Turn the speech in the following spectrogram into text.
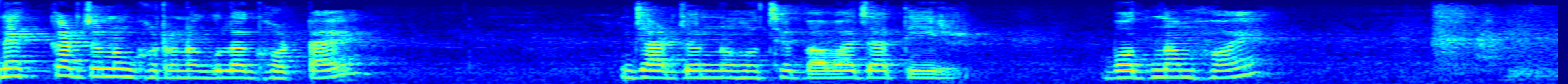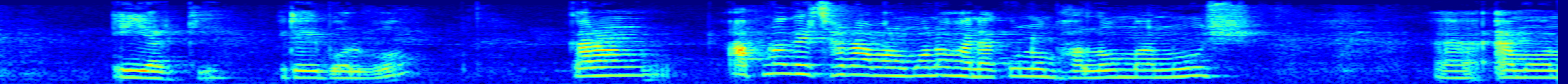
ন্যাক্কারজনক ঘটনাগুলা ঘটায়, যার জন্য হচ্ছে বাবা জাতির বদনাম হয়। এই আর কি, এটাই বলব। কারণ আপনাদের ছাড়া আমার মনে হয় না কোনো ভালো মানুষ এমন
